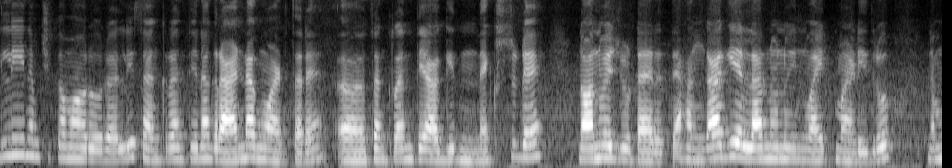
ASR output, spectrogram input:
ಇಲ್ಲಿ ನಮ್ಮ ಚಿಕ್ಕಮ್ಮವ್ರ ಊರಲ್ಲಿ ಸಂಕ್ರಾಂತಿನ ಗ್ರ್ಯಾಂಡಾಗಿ ಮಾಡ್ತಾರೆ. ಸಂಕ್ರಾಂತಿ ಆಗಿದ ನೆಕ್ಸ್ಟ್ ಡೇ ನಾನ್ ವೆಜ್ ಊಟ ಇರುತ್ತೆ. ಹಾಗಾಗಿ ಎಲ್ಲರನ್ನೂ ಇನ್ವೈಟ್ ಮಾಡಿದರು. ನಮ್ಮ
